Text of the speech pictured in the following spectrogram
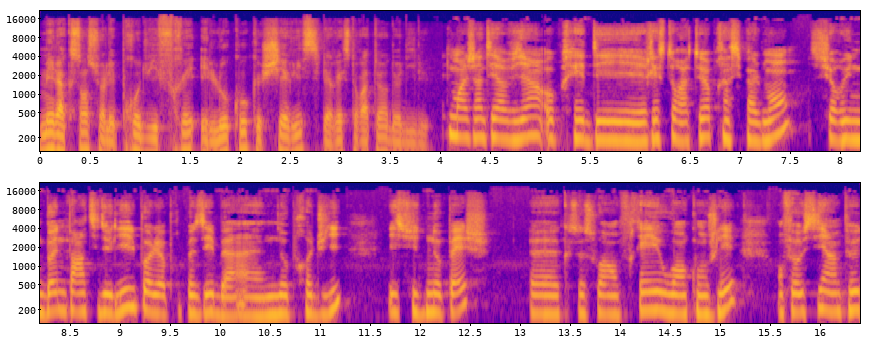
met l'accent sur les produits frais et locaux que chérissent les restaurateurs de l'île. Moi, j'interviens auprès des restaurateurs principalement sur une bonne partie de l'île pour leur proposer ben, nos produits issus de nos pêches, euh, que ce soit en frais ou en congelé. On fait aussi un peu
